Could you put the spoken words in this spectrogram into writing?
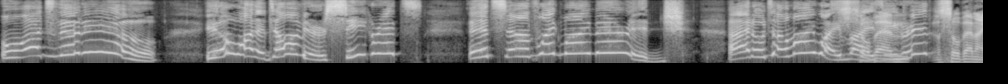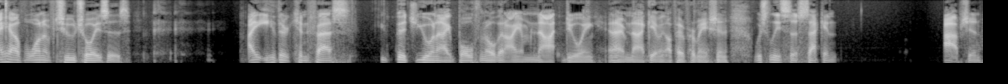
What's the deal? You don't want to tell them your secrets? It sounds like my marriage. I don't tell my wife my then, secrets. so then I have one of two choices. I either confess that you and I both know that I am not doing and I'm not giving up information, which leads to the second option,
